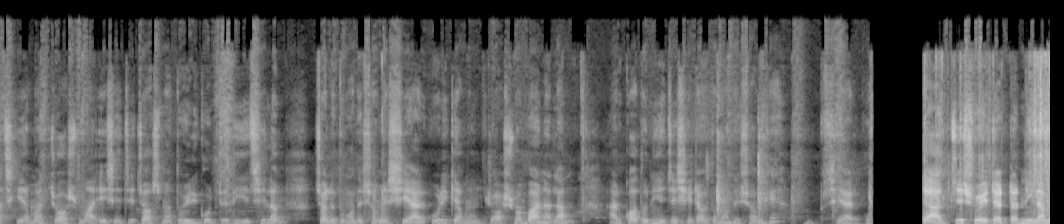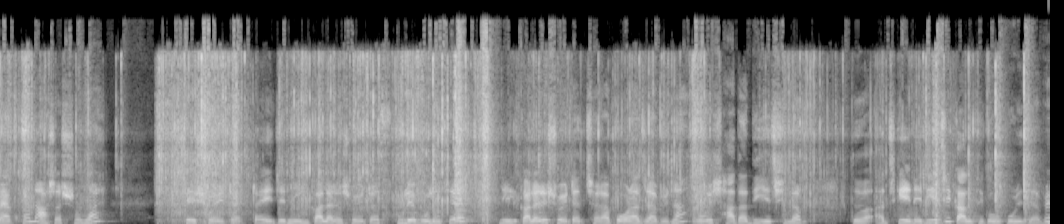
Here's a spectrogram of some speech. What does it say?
আজকে আমার চশমা এসেছে, চশমা তৈরি করতে দিয়েছিলাম। চলো তোমাদের সঙ্গে শেয়ার করি কেমন চশমা বানালাম, আর কত নিয়েছে সেটাও তোমাদের সঙ্গে শেয়ার করি আজ যে সোয়েটারটা নিলাম এখন আসার সময়, সেই সোয়েটারটা, এই যে নীল কালারের সোয়েটার, স্কুলে বলেছে নীল কালারের সোয়েটার ছাড়া পরা যাবে না, ওকে সাদা দিয়েছিলাম। তো আজকে এনে দিয়েছি, কাল থেকে ও পরে যাবে।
